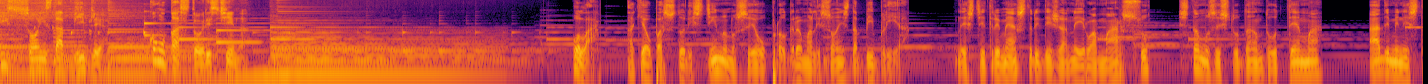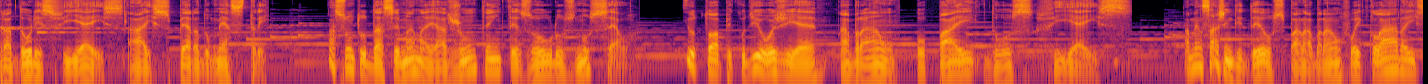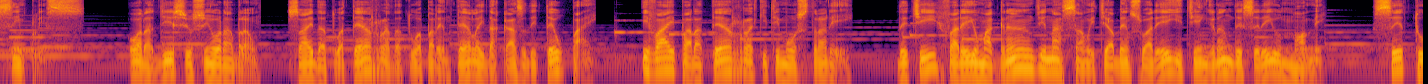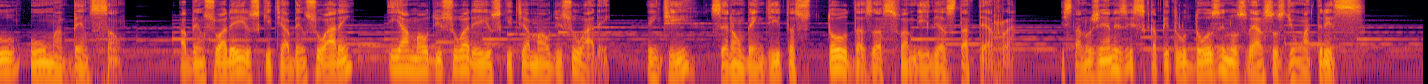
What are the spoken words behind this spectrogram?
Lições da Bíblia, com o Pastor Estina. Olá, aqui é o Pastor Estino no seu programa Lições da Bíblia. Neste trimestre de janeiro a março, estamos estudando o tema Administradores Fiéis à Espera do Mestre. O assunto da semana é Ajuntem Tesouros no Céu. E o tópico de hoje é Abraão, o pai dos fiéis. A mensagem de Deus para Abraão foi clara e simples. Ora, disse o Senhor a Abraão: Sai da tua terra, da tua parentela e da casa de teu pai, e vai para a terra que te mostrarei. De ti farei uma grande nação, e te abençoarei e te engrandecerei o nome. Se tu uma benção. Abençoarei os que te abençoarem, e amaldiçoarei os que te amaldiçoarem. Em ti serão benditas todas as famílias da terra. Está no Gênesis, capítulo 12, nos versos de 1 a 3.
